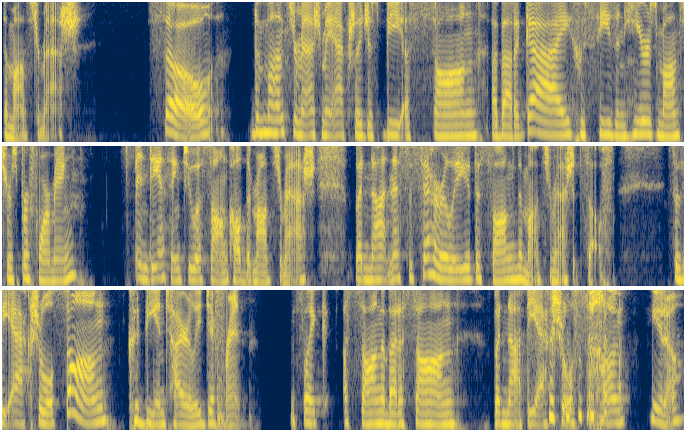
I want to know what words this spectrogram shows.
the Monster Mash. So the Monster Mash may actually just be a song about a guy who sees and hears monsters performing and dancing to a song called the Monster Mash, but not necessarily the song the Monster Mash itself. So the actual song could be entirely different. It's like a song about a song, but not the actual song, you know?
